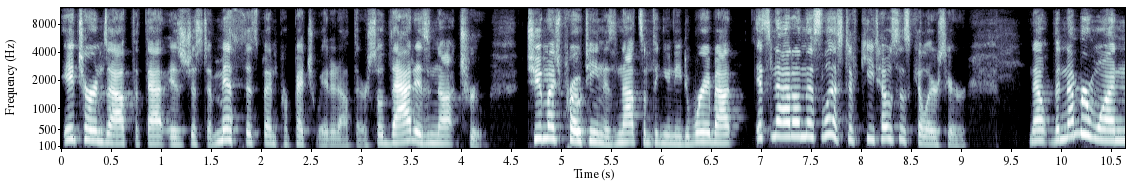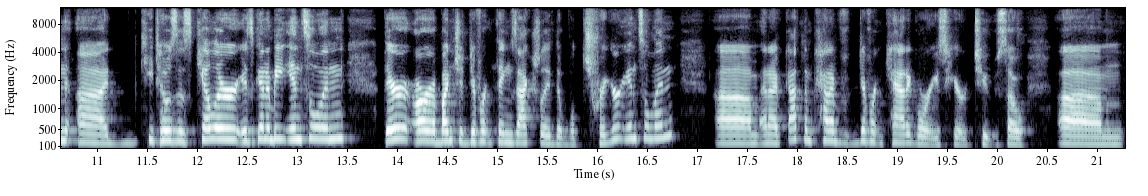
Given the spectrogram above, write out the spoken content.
It turns out that that is just a myth that's been perpetuated out there. So, that is not true. Too much protein is not something you need to worry about. It's not on this list of ketosis killers here. Now, the number one uh, ketosis killer is going to be insulin. There are a bunch of different things actually that will trigger insulin. Um, and I've got them kind of different categories here too. So, um,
